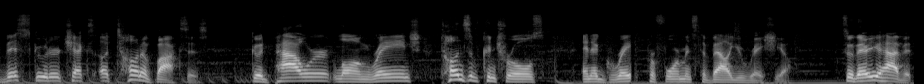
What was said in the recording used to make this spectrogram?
This scooter checks a ton of boxes. Good power, long range, tons of controls, and a great performance to value ratio. So there you have it,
